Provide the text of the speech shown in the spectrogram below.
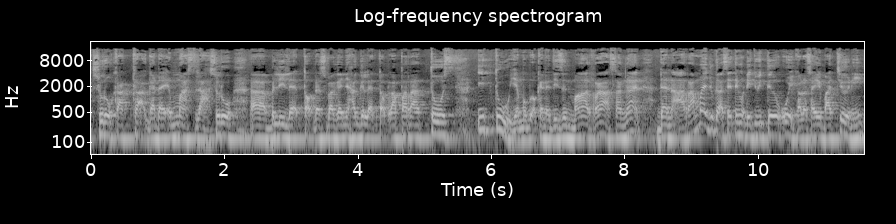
suruh kakak gadai emas lah suruh uh, beli laptop dan sebagainya harga laptop 800 itu yang membuatkan netizen marah sangat. Dan uh, ramai juga saya tengok di Twitter oi kalau saya baca ni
